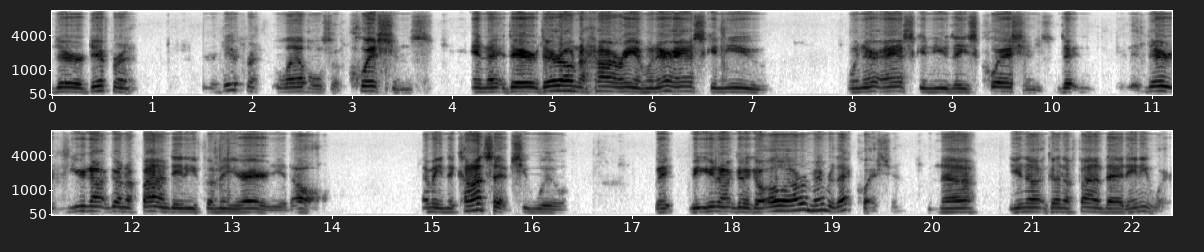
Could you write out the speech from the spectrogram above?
there are different there are different levels of questions, and they're they're on the higher end when they're asking you when they're asking you these questions. They're you're not going to find any familiarity at all. I mean, the concepts you will, but, but you're not going to go, oh, I remember that question. No, you're not going to find that anywhere.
